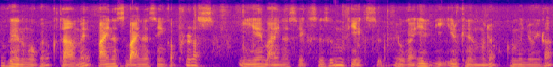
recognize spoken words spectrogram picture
이렇게 되는 거고요. 그 다음에 마이너스 마이너스니까 플러스 2의 마이너스 x승 dx 여기가 1, 2 이렇게 되는 거죠. 그러면 여기가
